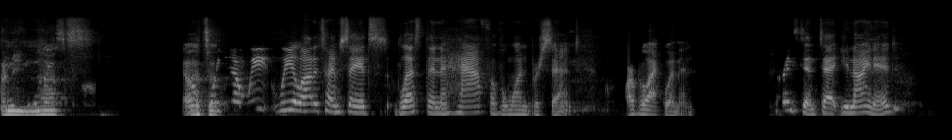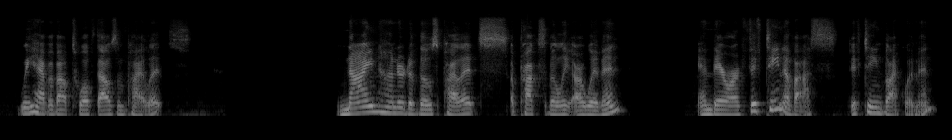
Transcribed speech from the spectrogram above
I mean that's Oh, That's a- you know, we we a lot of times say it's less than a half of a one percent are black women. For instance, at United, we have about twelve thousand pilots. Nine hundred of those pilots, approximately, are women, and there are fifteen of us, fifteen black women,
